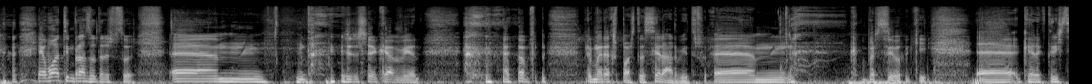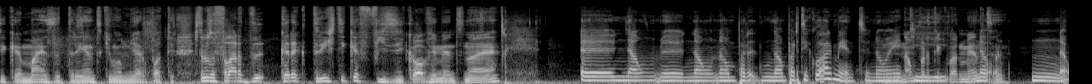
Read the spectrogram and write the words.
é ótimo para as outras pessoas. Ahm, deixa cá ver. Primeira resposta: ser árbitro. Ahm, que apareceu aqui. Ah, característica mais atraente que uma mulher pode ter. Estamos a falar de característica física, obviamente, não é? Uh, não, uh, não, não, par- não particularmente. Não é Não aqui- particularmente? Não, não,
